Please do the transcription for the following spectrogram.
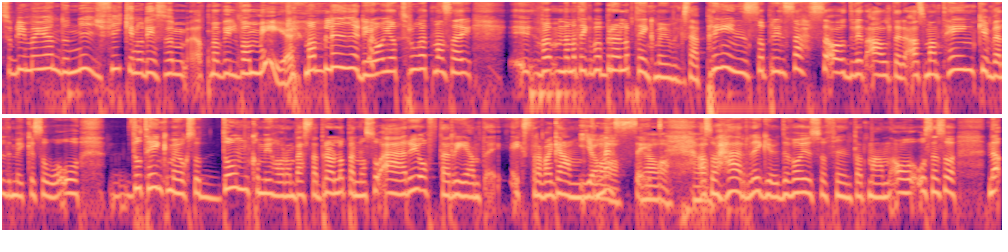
så blir man ju ändå nyfiken och det är som att man vill vara med. Man blir det och jag tror att man så här, eh, när man tänker på bröllop tänker man ju mycket så här, prins och prinsessa och du vet allt det där. Alltså man tänker väldigt mycket så och då tänker man ju också de de kommer ju ha de bästa bröllopen och så är det ju ofta rent extravagantmässigt. Ja, ja, ja. Alltså herregud, det var ju så fint att man... Och, och sen så när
